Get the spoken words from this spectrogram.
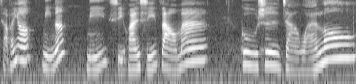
小朋友，你呢？你喜欢洗澡吗？故事讲完喽。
